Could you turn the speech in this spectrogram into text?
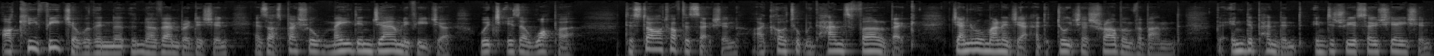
Our key feature within the November edition is our special Made in Germany feature, which is a whopper. To start off the section, I caught up with Hans Führlbeck, General Manager at Deutsche Schraubenverband, the independent industry association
